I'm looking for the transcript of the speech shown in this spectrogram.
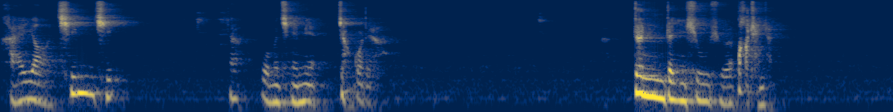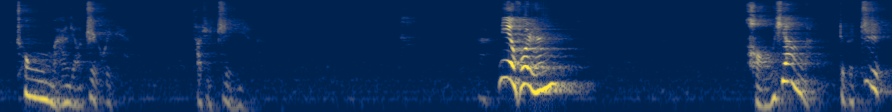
还要亲切。啊，我们前面讲过的呀，真正修学大成人，充满了智慧，他是智念的。念佛人好像啊，这个智。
